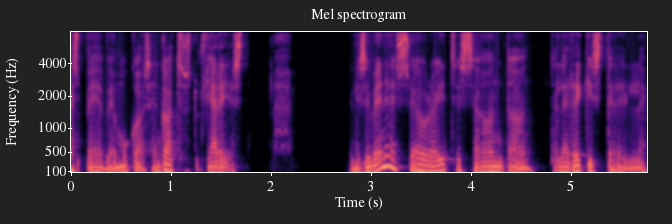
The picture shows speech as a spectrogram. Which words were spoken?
SPV-mukaiseen katsastusjärjestelmään. Eli se veneseura itsessään antaa tälle rekisterille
